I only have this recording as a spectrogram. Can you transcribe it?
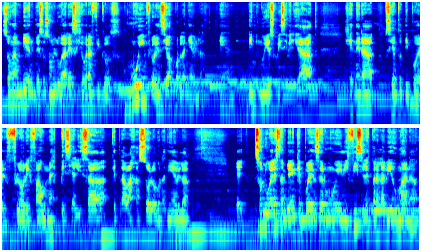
Son ambientes o son lugares geográficos muy influenciados por la niebla. Eh, disminuye su visibilidad, genera cierto tipo de flora y fauna especializada que trabaja solo con la niebla eh, son lugares también que pueden ser muy difíciles para la vida humana,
